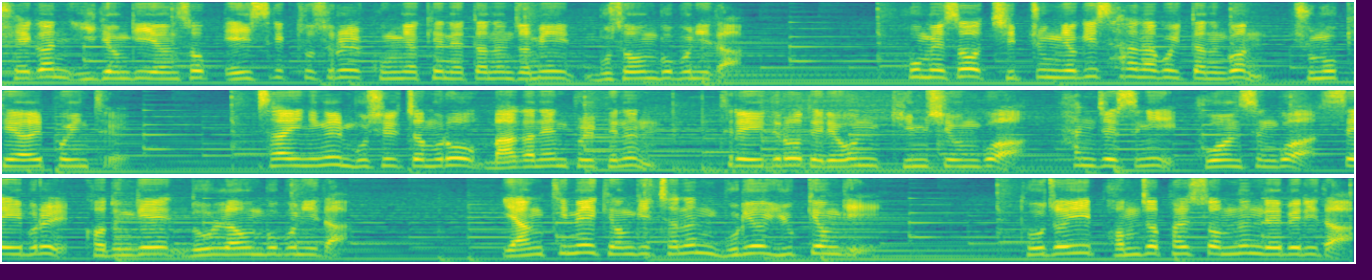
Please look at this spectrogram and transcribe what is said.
최근 2경기 연속 에이스릭 투수를 공략해냈다는 점이 무서운 부분이다. 홈에서 집중력이 살아나고 있다는 건 주목해야 할 포인트. 4이닝을 무실점으로 막아낸 불펜은 트레이드로 데려온 김시훈과 한재승이 구원승과 세이브를 거둔 게 놀라운 부분이다. 양 팀의 경기차는 무려 6경기. 도저히 범접할 수 없는 레벨이다.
